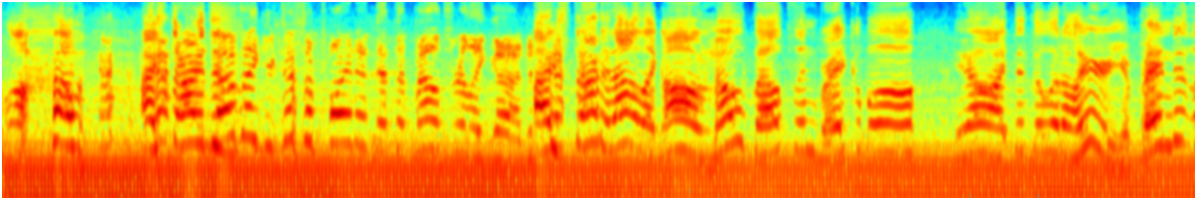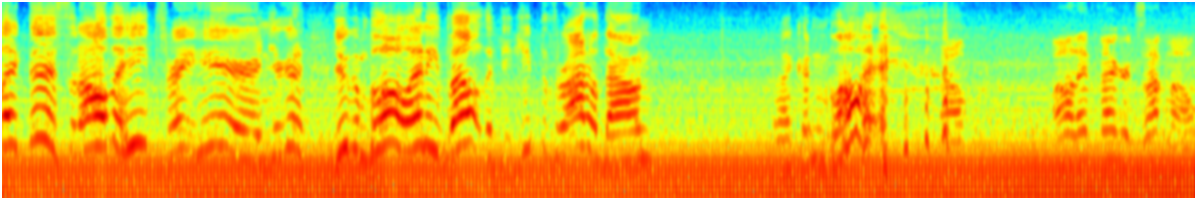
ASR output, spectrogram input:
I started this. Sounds like you're disappointed that the belt's really good. I started out like, oh, no belt's unbreakable. You know, I did the little here. You bend it like this, and all the heat's right here, and you're gonna you can blow any belt if you keep the throttle down. And I couldn't blow it. no. Well, they figured something out.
